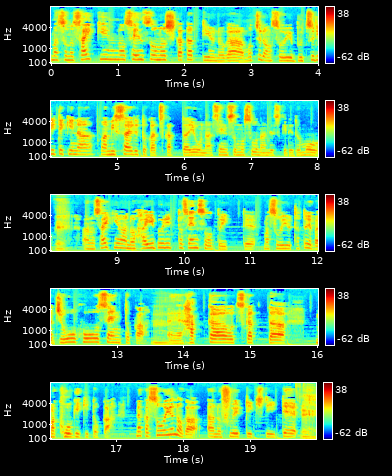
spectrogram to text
まあ、その最近の戦争の仕方っていうのが、もちろんそういう物理的な、まあ、ミサイルとか使ったような戦争もそうなんですけれども、えあの最近はあのハイブリッド戦争といって、まあ、そういう例えば情報戦とか、えうん。えーハッカーを使った、まあ、攻撃とか、なんかそういうのがあの増えてきていて、え。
